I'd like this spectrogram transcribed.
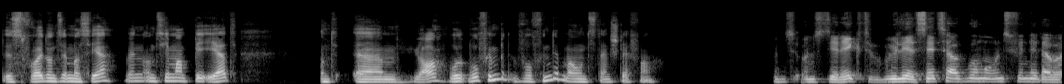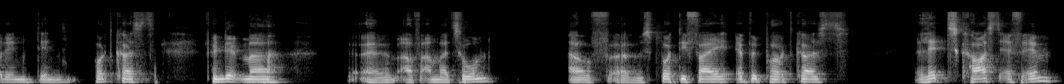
Das freut uns immer sehr, wenn uns jemand beehrt. Und ähm, ja, wo, wo, find, wo findet man uns denn, Stefan? Uns, uns direkt, will ich jetzt nicht sagen, wo man uns findet, aber den, den Podcast findet man äh, auf Amazon, auf äh, Spotify, Apple Podcasts, Let's Cast FM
